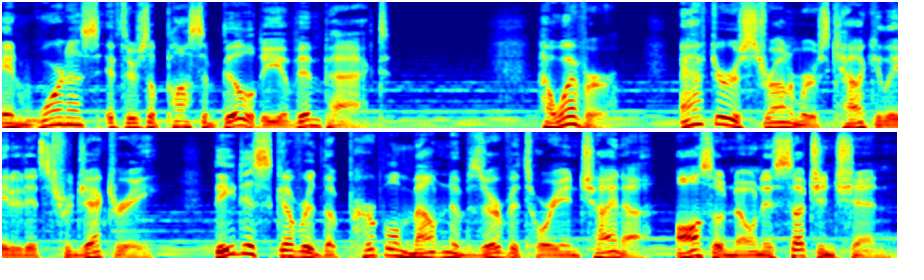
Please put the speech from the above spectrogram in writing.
and warn us if there's a possibility of impact. However, after astronomers calculated its trajectory, they discovered the Purple Mountain Observatory in China, also known as Tsuchinshan,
